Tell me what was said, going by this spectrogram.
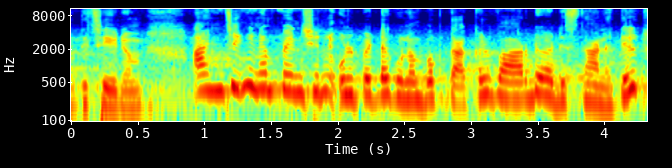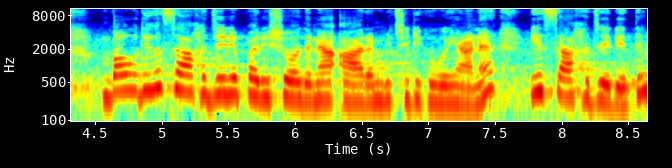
എത്തിച്ചേരും. അഞ്ച് ഇനം പെൻഷനിൽ ഉൾപ്പെട്ട ഗുണഭോക്താക്കൾ വാർഡ് അടിസ്ഥാനത്തിൽ ഭൗതിക സാഹചര്യ പരിശോധന ആരംഭിച്ചിരിക്കുകയാണ്. ഈ സാഹചര്യത്തിൽ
